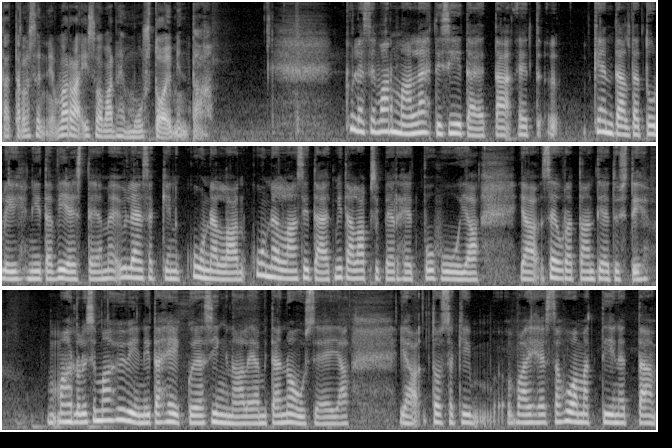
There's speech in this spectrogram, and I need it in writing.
tai tällaisen vara-isovanhemmuustoimintaa? Kyllä se varmaan lähti siitä, että, että kentältä tuli niitä viestejä. Me yleensäkin kuunnellaan, kuunnellaan sitä, että mitä lapsiperheet puhuu ja, ja seurataan tietysti mahdollisimman hyvin niitä heikkoja signaaleja, mitä nousee. Ja, ja tuossakin vaiheessa huomattiin, että,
